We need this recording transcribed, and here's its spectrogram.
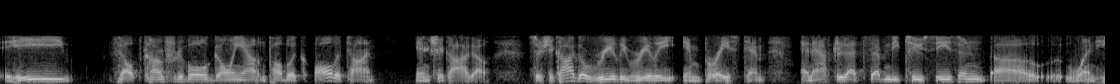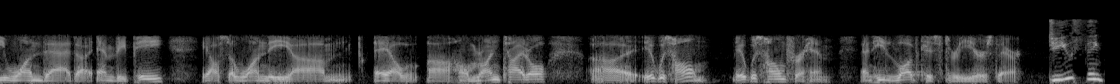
he felt comfortable going out in public all the time in Chicago. So Chicago really, really embraced him. And after that 72 season, uh, when he won that uh, MVP, he also won the um, AL uh, home run title. Uh, it was home. It was home for him. And he loved his three years there. Do you think,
